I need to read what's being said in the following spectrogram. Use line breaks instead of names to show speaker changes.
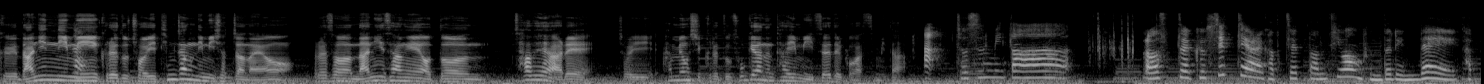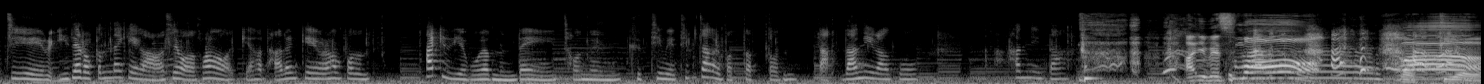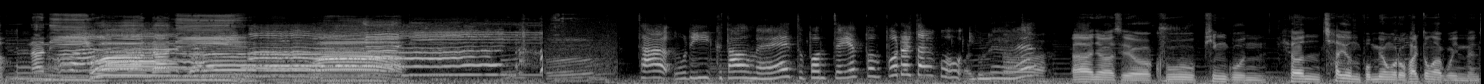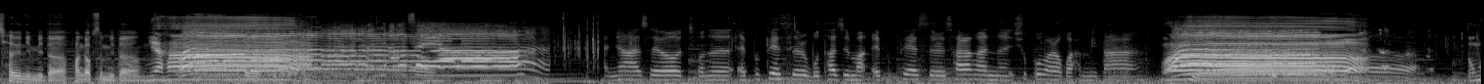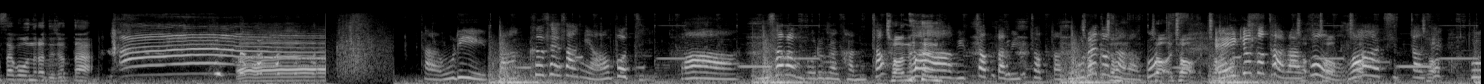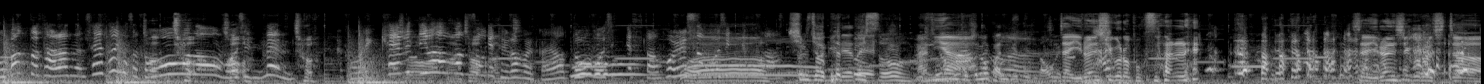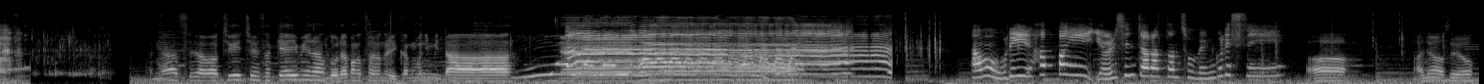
그 나니님이 그래도 저희 팀장님이셨잖아요. 그래서 나니상의 어떤 사회 아래 저희 한 명씩 그래도 소개하는 타임이 있어야 될 것 같습니다.
아 좋습니다. 러스트 그 CTR 같이 했던 팀원분들인데 같이 이대로 끝내기가 아쉬워서 이렇게 다른 게임을 한번 하기 위해 모였는데 저는 그 팀의 팀장을 맡았던 나, 난이라고 합니다.
아니 왜 숨어?
아,
와 나니 와 나니 와.
자 우리 그 다음에 두 번째 예쁜 뿔을 달고 있는
아, 안녕하세요. 구 핑군 현 차윤 본명으로 활동하고 있는 차윤입니다. 반갑습니다.
야하.
안녕하세요.
저는 FPS를 못하지만 FPS를 사랑하는 슈꾸마라고 합니다.
와. 똥 싸고 오느라 늦었다.
아,
자 우리 마크 세상의 아버지 와 이 사람 모르면 간첩?
저는-
와 미쳤다 미쳤다 노래도 잘하고
저 저 저.
애교도 잘하고
저- 저-
와 진짜
저-
세- 도박도 잘하는 세상에서
저-
너무너무
저-
멋있는
저
케빈님
저-
한번
저-
소개 들어볼까요? 너무 멋있겠다 벌써
와,
멋있겠다
심지어 pet도 있어.
아니야.
어,
진짜 이런 식으로 복수할래? 진짜 이런 식으로 진짜
안녕하세요. 트위치에서 게임이랑 노래방 사연을 일강문입니다.
다음은 우리 합방이 열신 줄 알았던 저 맹구리 씨
아 안녕하세요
